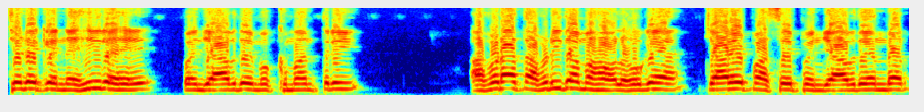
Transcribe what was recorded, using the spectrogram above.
ਜਿਹੜੇ ਕਿ ਨਹੀਂ ਰਹੇ, ਪੰਜਾਬ ਦੇ ਮੁੱਖ ਮੰਤਰੀ ਅਫੜਾ ਤਫੜੀ ਦਾ ਮਾਹੌਲ ਹੋ ਗਿਆ ਚਾਰੇ ਪਾਸੇ ਪੰਜਾਬ ਦੇ ਅੰਦਰ।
